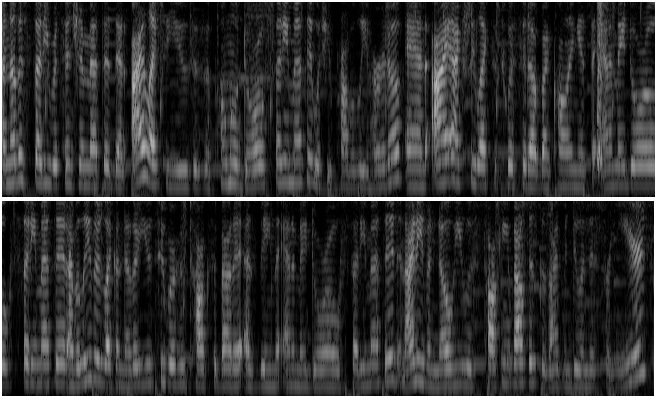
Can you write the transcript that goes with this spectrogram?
Another study retention method that I like to use is a Pomodoro study method, which you probably heard of. And I actually like to twist it up by calling it the Anime Doro study method. I believe there's like another YouTuber who talks about it as being the Anime Doro study method. And I didn't even know he was talking about this because I've been doing this for years,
